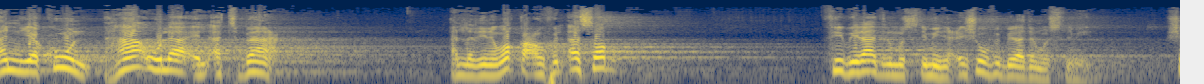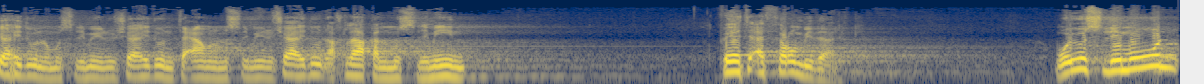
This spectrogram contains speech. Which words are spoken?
أن يكون هؤلاء الأتباع الذين وقعوا في الأسر في بلاد المسلمين يعيشون في بلاد المسلمين. يشاهدون المسلمين يشاهدون تعامل المسلمين يشاهدون أخلاق المسلمين. فيتأثرون بذلك. ويسلمون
